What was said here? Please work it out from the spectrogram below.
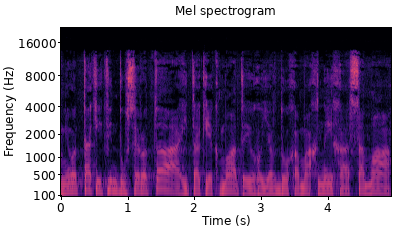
І от так як він був сирота, і так як мати його Явдоха Махниха сама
